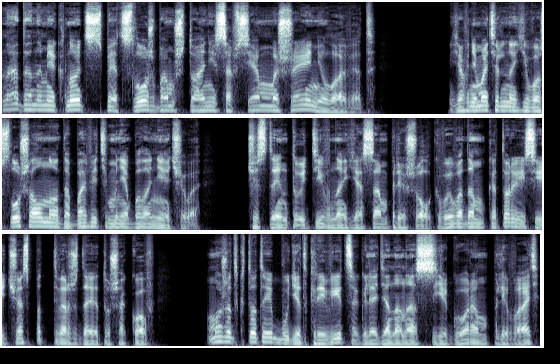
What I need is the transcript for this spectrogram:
Надо намекнуть спецслужбам, что они совсем мышей не ловят. Я внимательно его слушал, но добавить мне было нечего. Чисто интуитивно я сам пришел к выводам, которые сейчас подтверждает Ушаков. Может, кто-то и будет кривиться, глядя на нас с Егором, плевать.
